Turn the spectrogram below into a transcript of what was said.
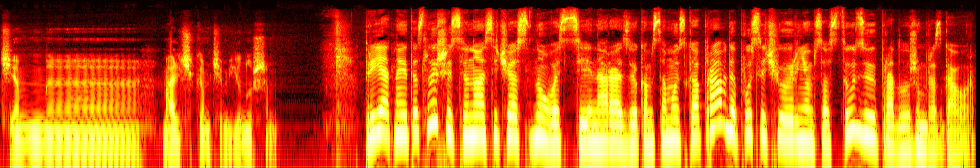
чем э, мальчикам, чем юношам. Приятно это слышать. У нас сейчас новости на радио «Комсомольская правда», после чего вернемся в студию и продолжим разговор.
